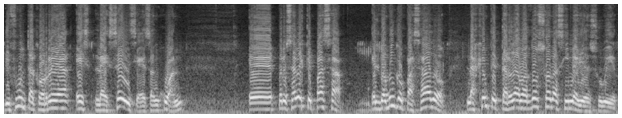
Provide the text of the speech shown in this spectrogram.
difunta Correa es la esencia de San Juan. Eh, pero ¿sabes qué pasa? El domingo pasado la gente tardaba dos horas y media en subir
